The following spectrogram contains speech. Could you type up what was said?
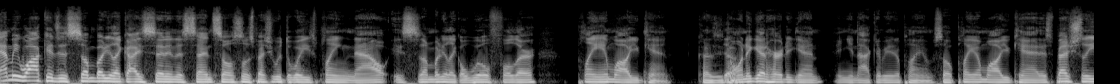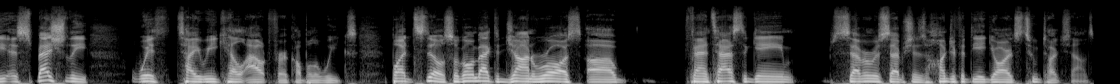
Sammy Watkins is somebody like I said in a sense, also especially with the way he's playing now, is somebody like a Will Fuller. Play him while you can because he's Yeah. going to get hurt again, and you're not going to be able to play him. So play him while you can, especially especially with Tyreek Hill out for a couple of weeks. But still, so going back to John Ross, uh, fantastic game, seven receptions, 158 yards, two touchdowns.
